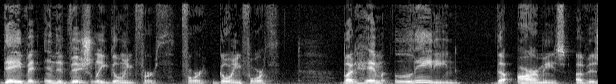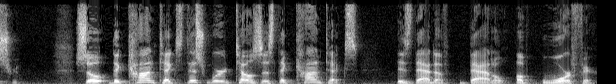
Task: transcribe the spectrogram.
David individually going forth, for going forth, but him leading the armies of Israel. So the context, this word tells us the context is that of battle, of warfare.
